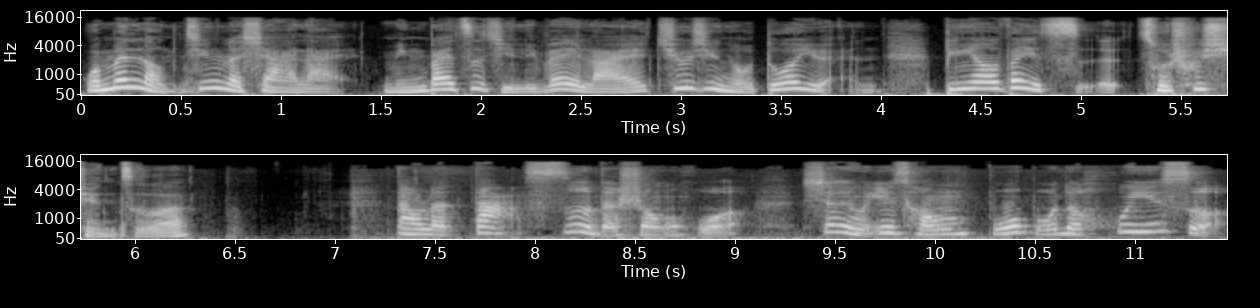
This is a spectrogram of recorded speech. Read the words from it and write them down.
我们冷静了下来，明白自己离未来究竟有多远，并要为此做出选择。到了大四的生活，像有一层薄薄的灰色，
